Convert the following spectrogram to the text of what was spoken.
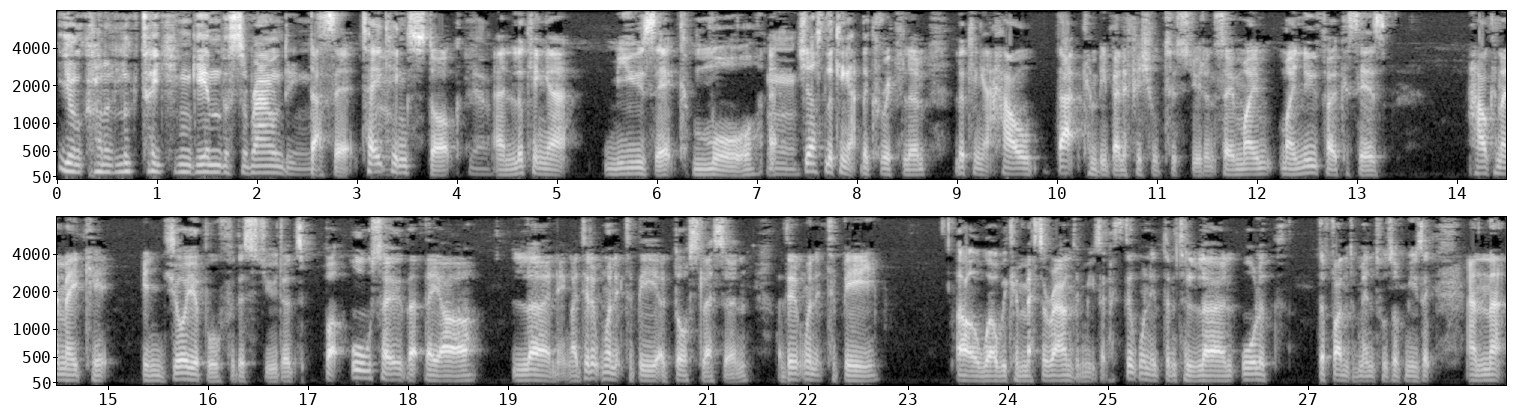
you're kind of look taking in the surroundings. That's it. Taking wow. stock yeah. and looking at music more, mm. just looking at the curriculum, looking at how that can be beneficial to students. So my, my new focus is how can I make it enjoyable for the students, but also that they are learning. I didn't want it to be a DOS lesson. I didn't want it to be, Uh, oh, well, we can mess around in music. I still wanted them to learn all of the fundamentals of music and that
